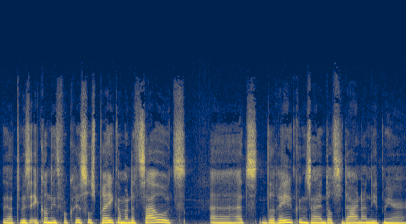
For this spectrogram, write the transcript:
ja, tenminste, ik kan niet voor Christel spreken, maar dat zou het, het de reden kunnen zijn dat ze daarna niet meer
